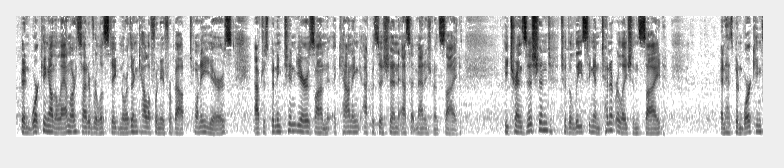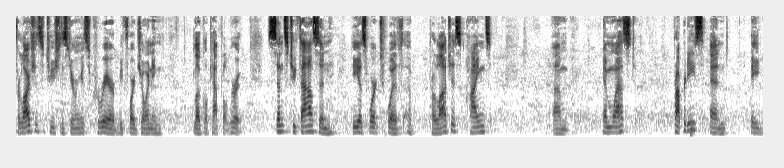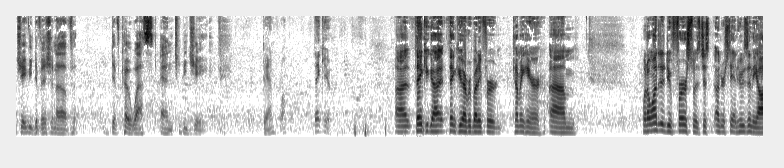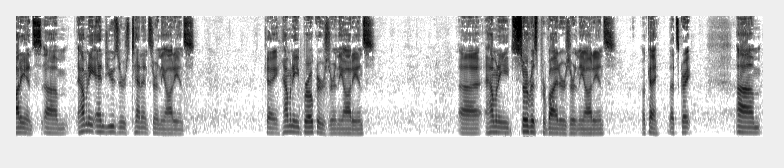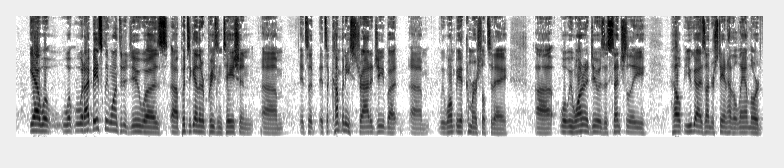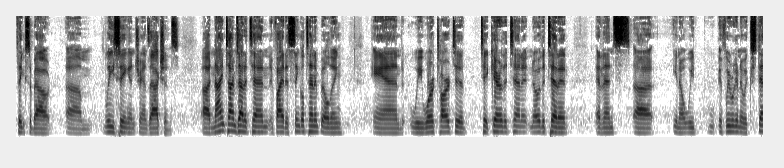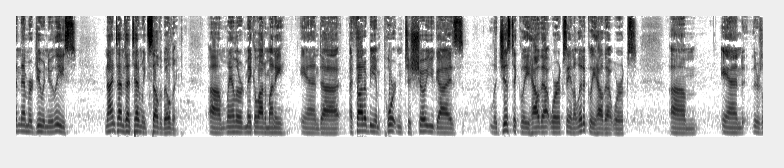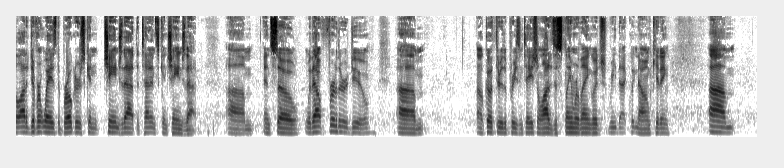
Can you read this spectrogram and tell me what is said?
been working on the landlord side of real estate in Northern California for about 20 years after spending 10 years on accounting, acquisition, asset management side. He transitioned to the leasing and tenant relations side and has been working for large institutions during his career before joining Local Capital Group. Since 2000, he has worked with uh, Prologis, Hines, um, M West Properties, and a JV division of Divco West and TPG. Dan, welcome. Thank you. Uh, thank you, guys. Thank you, everybody, for coming here. Um, what I wanted to do first was just understand who's in the audience. Um, how many end users, tenants are in the audience? Okay. How many brokers are in the audience? Uh, how many service providers are in the audience? Okay, that's great. Um, yeah, what, what, what I basically wanted to do was uh, put together a presentation. Um, it's a it's a company strategy, but um, we won't be a commercial today. Uh, what we wanted to do is essentially help you guys understand how the landlord thinks about um, leasing and transactions. Uh, nine times out of ten, if I had a single tenant building and we worked hard to take care of the tenant, know the tenant, and then uh, you know we if we were going to extend them or do a new lease, nine times out of ten we'd sell the building. Um, landlord would make a lot of money, and uh, I thought it'd be important to show you guys logistically how that works, analytically how that works. Um, and there's a lot of different ways the brokers can change that, the tenants can change that. Um, and so, without further ado, um, I'll go through the presentation. A lot of disclaimer language. Read that quick. No, I'm kidding. Um,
